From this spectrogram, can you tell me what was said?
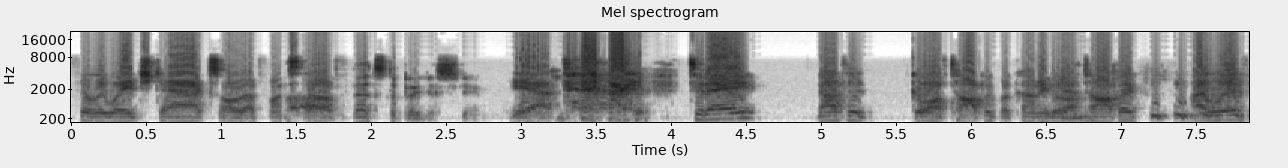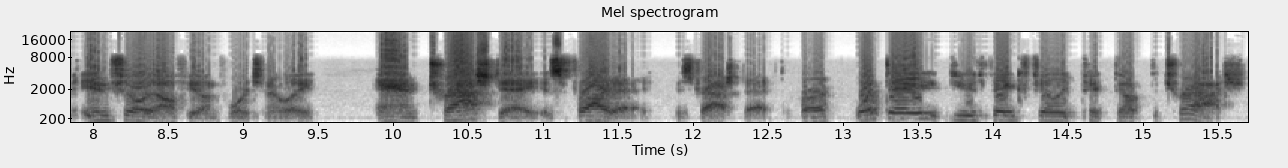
Philly wage tax, all that fun uh, stuff. that's the biggest scam. Yeah. Today, not to go off topic, but kind of go Yeah. off topic. I live in Philadelphia, unfortunately, and trash day is Friday. Is trash day. Okay. What day do you think Philly picked up the trash?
